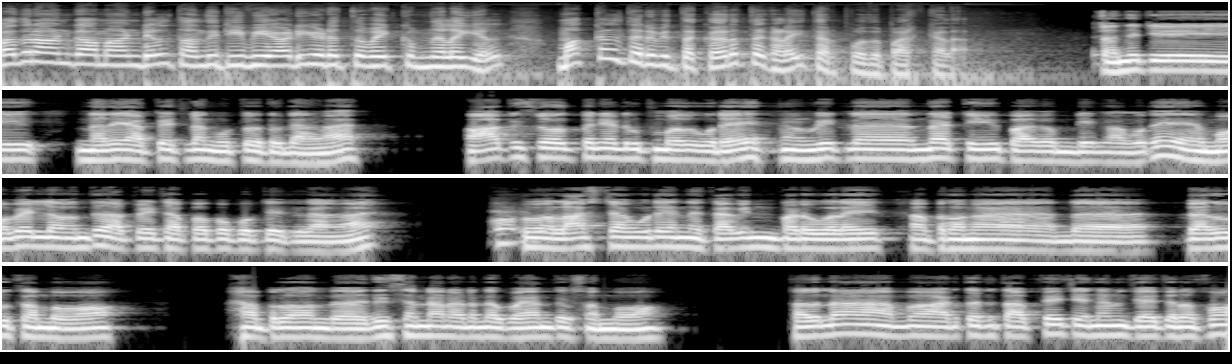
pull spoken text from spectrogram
பதினான்காம் ஆண்டில் தந்தி டிவி அடியெடுத்து வைக்கும் நிலையில் மக்கள் தெரிவித்த கருத்துக்களை தற்போது பார்க்கலாம். தந்தி டிவி நிறைய அப்டேட்லாம் கொடுத்துட்டு இருக்காங்க. ஆபீஸ்ல ஒர்க் பண்ணி இருக்கும்போது கூட வீட்டில் இருந்தா டிவி பார்க்க முடியும்னா கூட மொபைல்ல வந்து அப்டேட் அப்பப்போ கொடுத்துட்டு இருக்காங்க. இப்போ லாஸ்டா கூட இந்த கவின் படுகொலை அப்புறம் இந்த கருவு சம்பவம் அப்புறம் இந்த ரீசெண்டா நடந்த கோயம்புத்தூர் சம்பவம். அதெல்லாம் அடுத்தடுத்த அப்டேட் என்னன்னு கேட்குறப்போ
